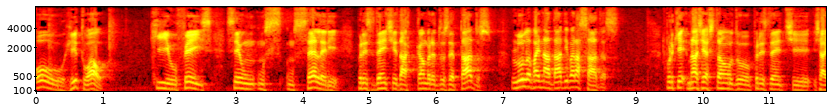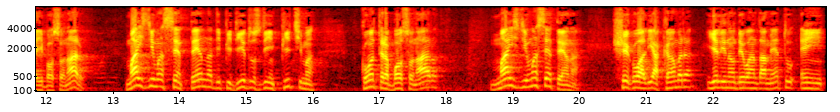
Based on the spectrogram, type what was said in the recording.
ou ritual que o fez ser um, um, um célere presidente da Câmara dos Deputados, Lula vai nadar de braçadas. Porque na gestão do presidente Jair Bolsonaro, mais de uma centena de pedidos de impeachment contra Bolsonaro, mais de uma centena. Chegou ali à Câmara e ele não deu andamento em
